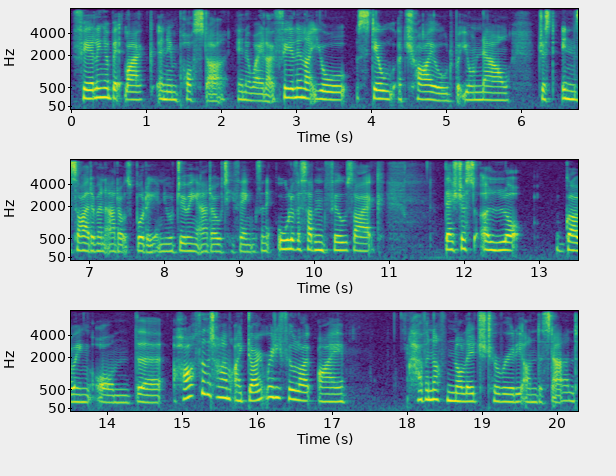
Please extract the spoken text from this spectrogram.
feeling a bit like an imposter in a way, like feeling like you're still a child, but you're now just inside of an adult's body and you're doing adulty things. And it all of a sudden feels like there's just a lot going on that half of the time I don't really feel like I have enough knowledge to really understand.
